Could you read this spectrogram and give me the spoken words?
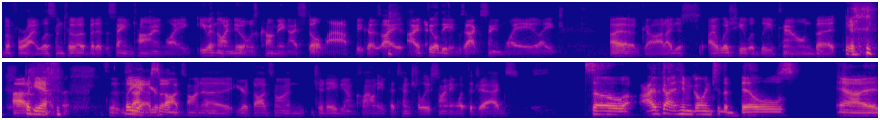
before I listened to it, but at the same time, like even though I knew it was coming, I still laughed because I I feel the exact same way. Like, oh God, I just I wish he would leave town, but, but yeah. So, but Zach, yeah, your so... thoughts on uh your thoughts on Jadeveon Clowney potentially signing with the Jags? So I've got him going to the Bills uh,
